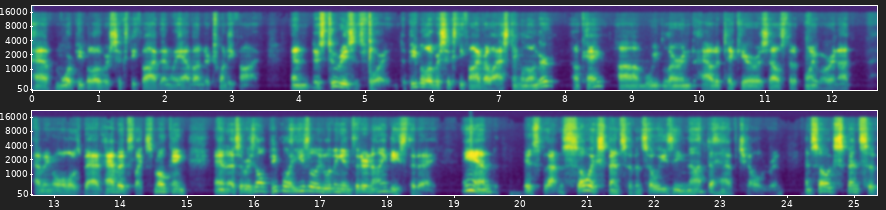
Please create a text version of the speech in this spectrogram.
have more people over 65 than we have under 25. And there's two reasons for it. The people over 65 are lasting longer Okay. Um, we've learned how to take care of ourselves to the point where we're not having all those bad habits like smoking. And as a result, people are easily living into their 90s today. And it's gotten so expensive and so easy not to have children and so expensive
